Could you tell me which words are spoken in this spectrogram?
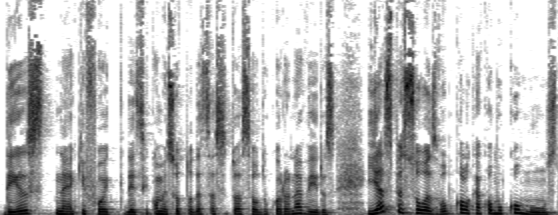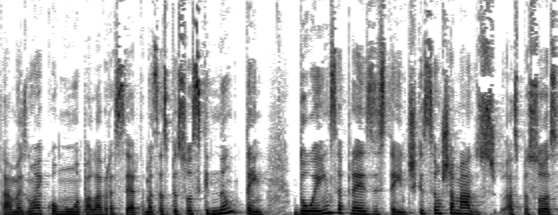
desde, né, que foi desde que começou toda essa situação do coronavírus. E as pessoas, vou colocar como comuns, tá? Mas não é comum a palavra certa, mas as pessoas que não têm doença pré-existente, que são chamados as pessoas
